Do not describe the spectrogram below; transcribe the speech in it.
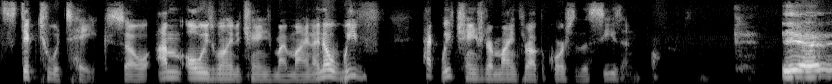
stick to a take. So I'm always willing to change my mind. I know we've heck we've changed our mind throughout the course of the season. Yeah,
